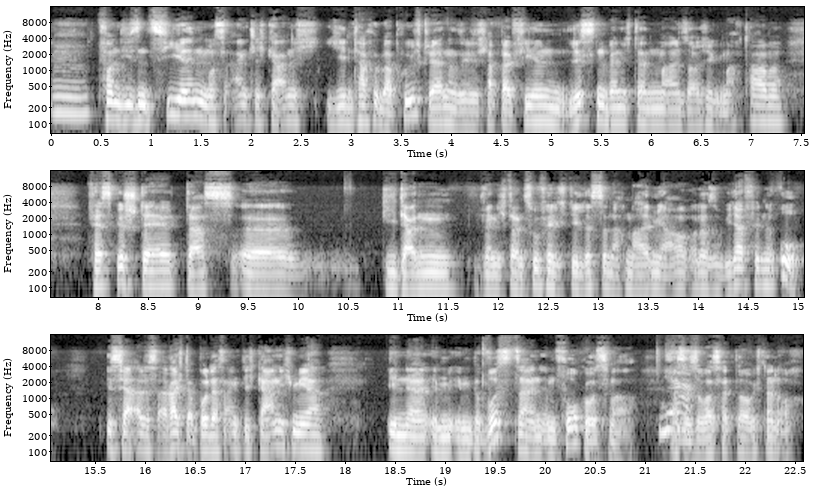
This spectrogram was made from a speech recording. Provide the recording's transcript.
mhm. von diesen Zielen muss eigentlich gar nicht jeden Tag überprüft werden. Also ich habe bei vielen Listen, wenn ich dann mal solche gemacht habe, festgestellt, dass äh, die dann, wenn ich dann zufällig die Liste nach einem halben Jahr oder so wiederfinde, oh, ist ja alles erreicht, obwohl das eigentlich gar nicht mehr in der, im, im Bewusstsein, im Fokus war. Ja. Also sowas hat, glaube ich, dann auch,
